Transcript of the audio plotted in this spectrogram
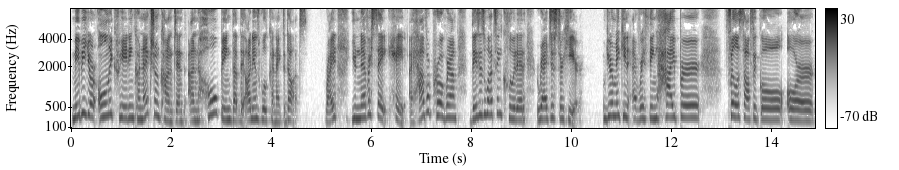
Maybe you're only creating connection content and hoping that the audience will connect the dots, right? You never say, Hey, I have a program. This is what's included. Register here. You're making everything hyper philosophical or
